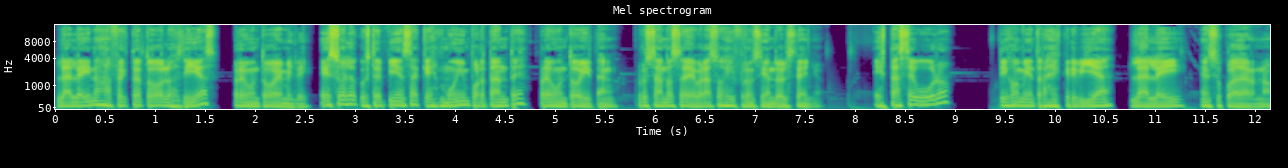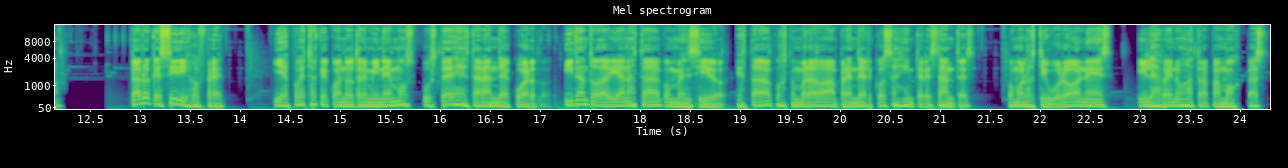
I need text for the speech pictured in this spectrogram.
¿La ley nos afecta todos los días? preguntó Emily. ¿Eso es lo que usted piensa que es muy importante? preguntó Ethan, cruzándose de brazos y frunciendo el ceño. ¿Está seguro? dijo mientras escribía la ley en su cuaderno. Claro que sí, dijo Fred. Y apuesto a que cuando terminemos ustedes estarán de acuerdo. Ethan todavía no estaba convencido, estaba acostumbrado a aprender cosas interesantes, como los tiburones y las Venus atrapamoscas,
